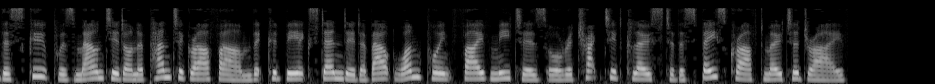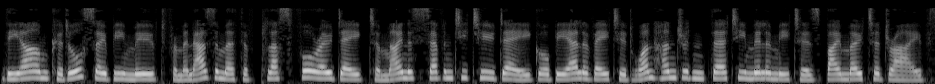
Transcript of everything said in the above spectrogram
The scoop was mounted on a pantograph arm that could be extended about 1.5 meters or retracted close to the spacecraft motor drive. The arm could also be moved from an azimuth of plus 40 dag to minus 72 dag or be elevated 130 mm by motor drives.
